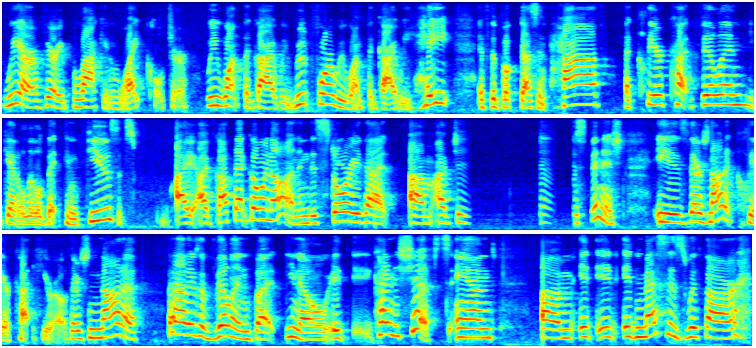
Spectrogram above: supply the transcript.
we are a very black and white culture. We want the guy we root for, we want the guy we hate. If the book doesn't have a clear cut villain, you get a little bit confused. It's I, have got that going on in this story that um, I've just, just finished. Is there's not a clear cut hero. There's not a there's a villain, but you know, it, it kind of shifts and um, it, it, it messes with our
